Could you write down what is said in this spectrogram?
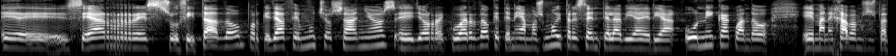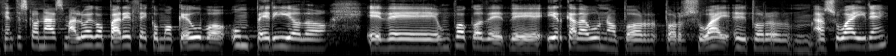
eh, se ha resucitado porque ya hace muchos años eh, yo recuerdo que teníamos muy presente la vía aérea única cuando manejábamos a los pacientes con asma. Luego parece como que hubo un periodo de un poco de, ir cada uno por, su, a su aire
